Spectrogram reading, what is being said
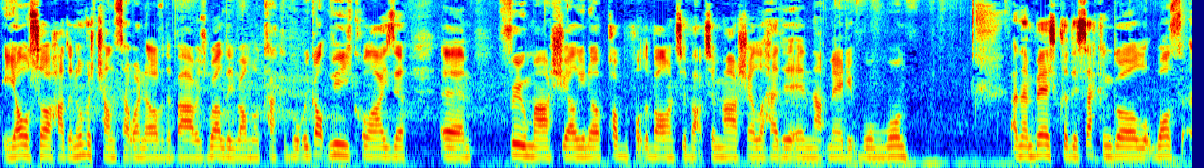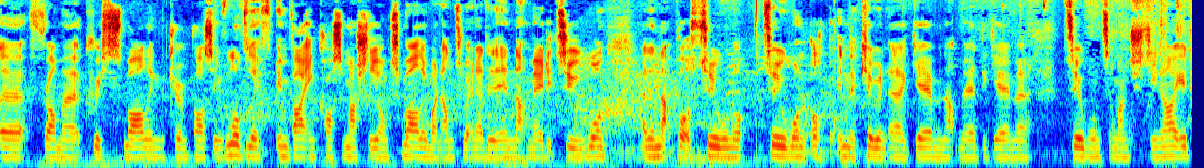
He also had another chance that went over the bar as well. Did Romelu Lukaku? But we got the equaliser um, through Martial. You know, probably put the ball into the box, and Martial headed it in. That made it one-one. And then basically the second goal was uh, from uh, Chris Smalling, the current was lovely inviting cross from Ashley Young. Smalling went onto it and headed in. That made it 2 1. And then that put us 2 1 up, 2 1 up in the current uh, game. And that made the game uh, 2 1 to Manchester United.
